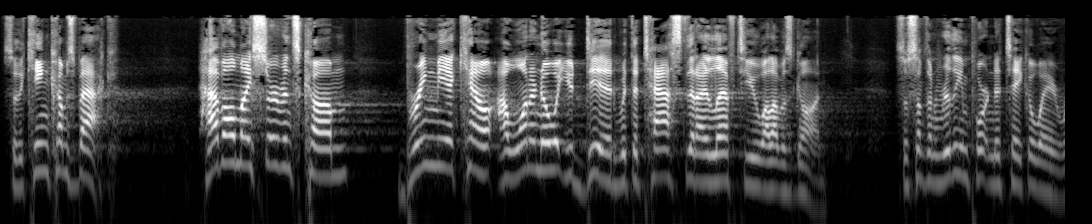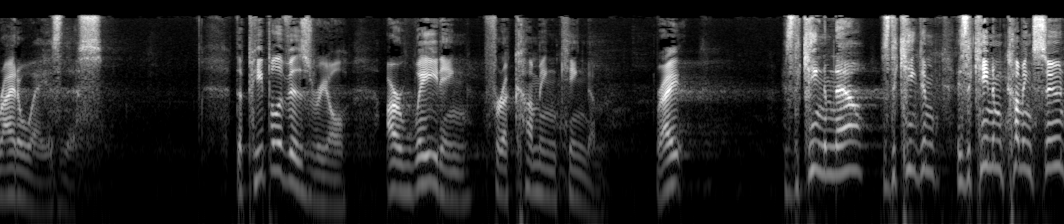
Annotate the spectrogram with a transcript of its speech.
So the king comes back. Have all my servants come, bring me account. I want to know what you did with the task that I left you while I was gone. So, something really important to take away right away is this the people of Israel are waiting for a coming kingdom, right? Is the kingdom now? Is the kingdom is the kingdom coming soon?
